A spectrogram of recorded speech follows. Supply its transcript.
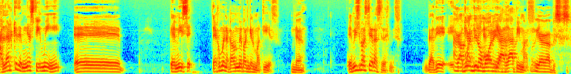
αλλά έρχεται μια στιγμή. Ε, Εμείς έχουμε να κάνουμε με επαγγελματίες. Ναι. Εμείς είμαστε ερασιτέχνες. Δηλαδή, Αγαπούμε η- την η- ομόνια. Η αγάπη μας. Η αγάπη σας.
